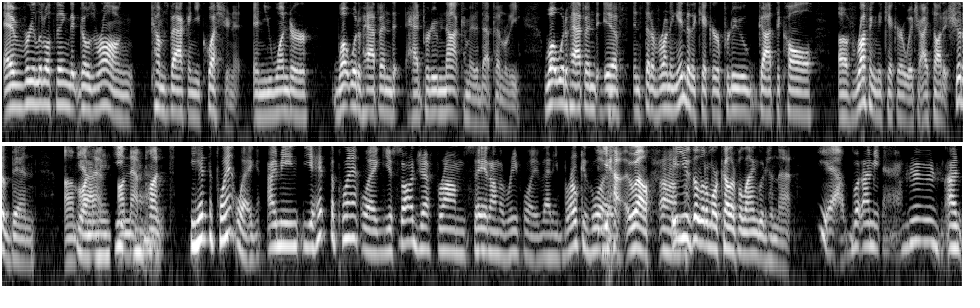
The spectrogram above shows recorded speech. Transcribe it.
every little thing that goes wrong comes back and you question it and you wonder what would have happened had Purdue not committed that penalty. What would have happened if instead of running into the kicker, Purdue got the call of roughing the kicker, which I thought it should have been um, Yeah, on I that mean, he- on that punt. he hit the plant leg. I mean, you hit the plant leg. You saw Jeff Brohm say it on the replay that he broke his leg. Yeah, well, Um, he used a little more colorful language than that. Yeah, but I mean, I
